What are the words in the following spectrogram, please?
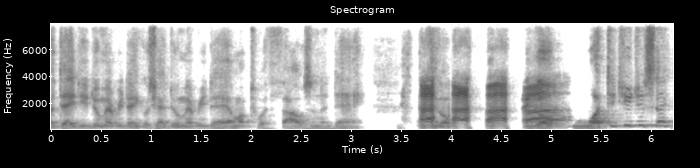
a day? Do you do them every day? He goes, Yeah, I do them every day. I'm up to a thousand a day. And I go, I go, What did you just say?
